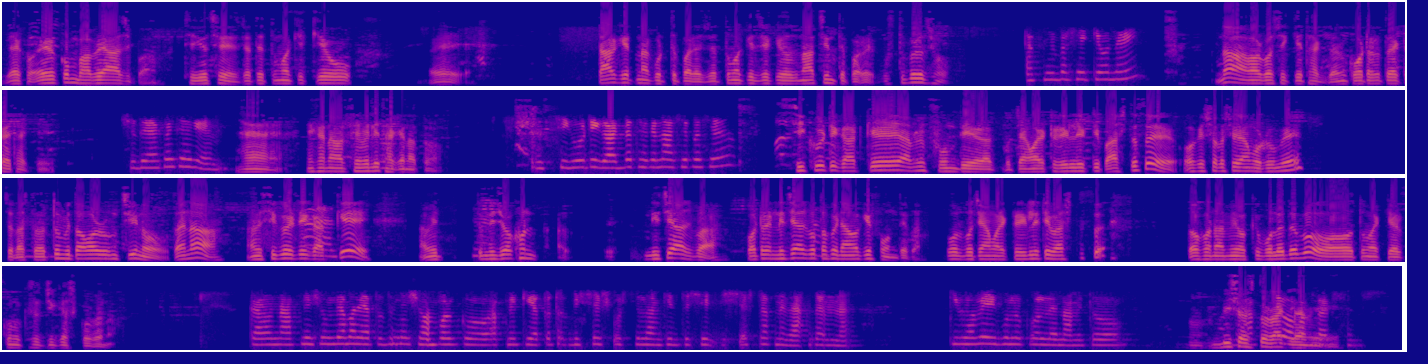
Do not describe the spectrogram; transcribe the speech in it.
দেখো এরকম ভাবে আসবা ঠিক আছে? যাতে তোমাকে কেউ টার্গেট না করতে পারে যে তোমাকে যে কেউ না চিনতে পারে বুঝতে পেরেছ? আপনার বাসায় কেউ নেই? না আমার বাসায় কে থাকবে? আমি কোয়ার্টারে তো একাই থাকি। শুধু একাই থাকেন? হ্যাঁ এখানে আমার ফ্যামিলি থাকে না তো। সিকিউরিটি গার্ডরা থাকে না আশেপাশে? সিকিউরিটি গার্ডকে আমি ফোন দিয়ে রাখব। যে আমার একটা রিলেটিভ আসতেছে ওকে সরাসরি আমার রুমে চলে আসতে হবে। তুমি তো আমার রুম চিনো তাই না? আমি সিকিউরিটি হ্যাঁ। গার্ডকে আমি তুমি যখন নিচে আসবা কোয়ার্টারের নিচে আসব তখন আমাকে ফোন দেবা। বলব যে আমার একটা রিলেটিভ আসতেছে তখন আমি ওকে বলে দেবো ও তোমাকে আর কোনো কিছু জিজ্ঞাসা করবে না। কারণ আপনি সঙ্গে আমার এতদিনের সম্পর্ক আপনাকে এতটা বিশ্বাস করছিলাম কিন্তু সেই বিশ্বাসটা আপনি রাখলেন না। কীভাবে এগুলো করলেন আমি তো বিশ্বাস তো ভাবতেও রাখলে অবাক আমি লাগছে।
